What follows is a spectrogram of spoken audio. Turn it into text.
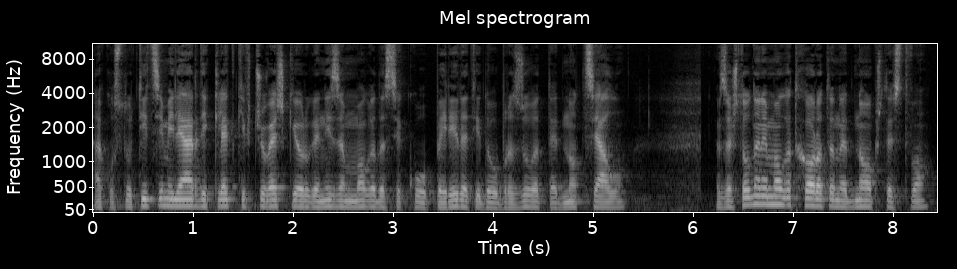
Ако стотици милиарди клетки в човешкия организъм могат да се кооперират и да образуват едно цяло, защо да не могат хората на едно общество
